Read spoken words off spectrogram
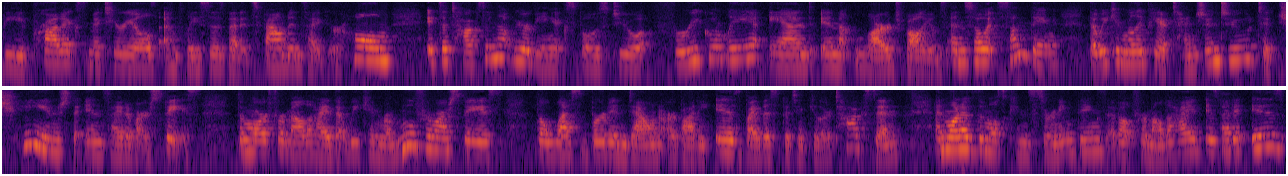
the products, materials, and places that it's found inside your home, it's a toxin that we are being exposed to frequently and in large volumes. And so it's something that we can really pay attention to to change the inside of our space. The more formaldehyde that we can remove from our space, the less burdened down our body is by this particular toxin. And one of the most concerning things about formaldehyde is that it is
